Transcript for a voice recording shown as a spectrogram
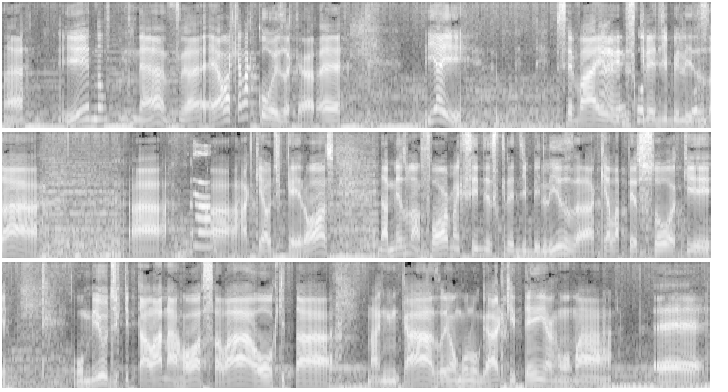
Né? E não, né, é é aquela coisa, cara. É, e aí? Você vai É, descredibilizar a, a Raquel de Queiroz da mesma forma que se descredibiliza aquela pessoa que humilde que tá lá na roça lá ou que tá na, em casa ou em algum lugar que tenha uma é,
